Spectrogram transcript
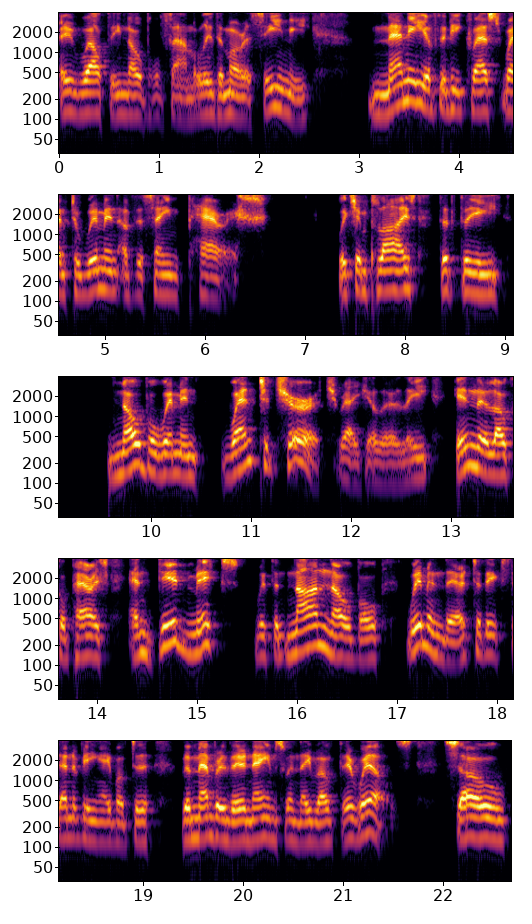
a wealthy noble family, the Morosini, many of the bequests went to women of the same parish, which implies that the noble women went to church regularly in their local parish and did mix with the non noble women there to the extent of being able to remember their names when they wrote their wills. So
